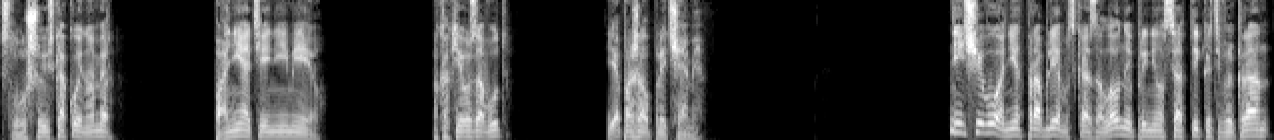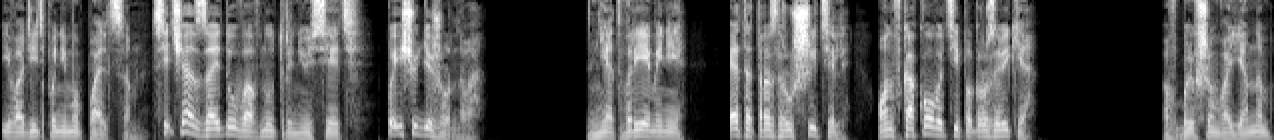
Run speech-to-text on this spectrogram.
«Слушаюсь, какой номер?» «Понятия не имею». «А как его зовут?» Я пожал плечами. «Ничего, нет проблем», — сказал он и принялся тыкать в экран и водить по нему пальцем. «Сейчас зайду во внутреннюю сеть, поищу дежурного». Нет времени. Этот разрушитель, он в какого типа грузовике? В бывшем военном,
